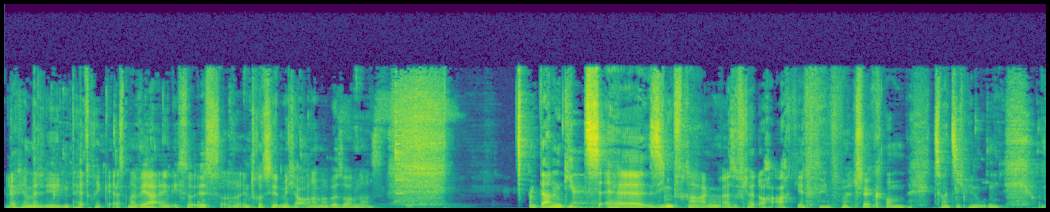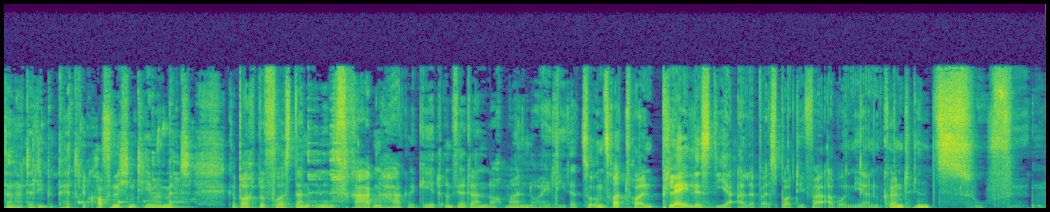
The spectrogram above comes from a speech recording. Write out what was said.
löchern wir den lieben Patrick erstmal, wer er eigentlich so ist. Also interessiert mich auch nochmal besonders. Und dann gibt's äh, sieben Fragen, also vielleicht auch acht, je nachdem, weit wir kommen, 20 Minuten. Und dann hat der liebe Patrick hoffentlich ein Thema mitgebracht, bevor es dann in den Fragenhagel geht und wir dann nochmal neue Lieder zu unserer tollen Playlist, die ihr alle bei Spotify abonnieren könnt, hinzufügen.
